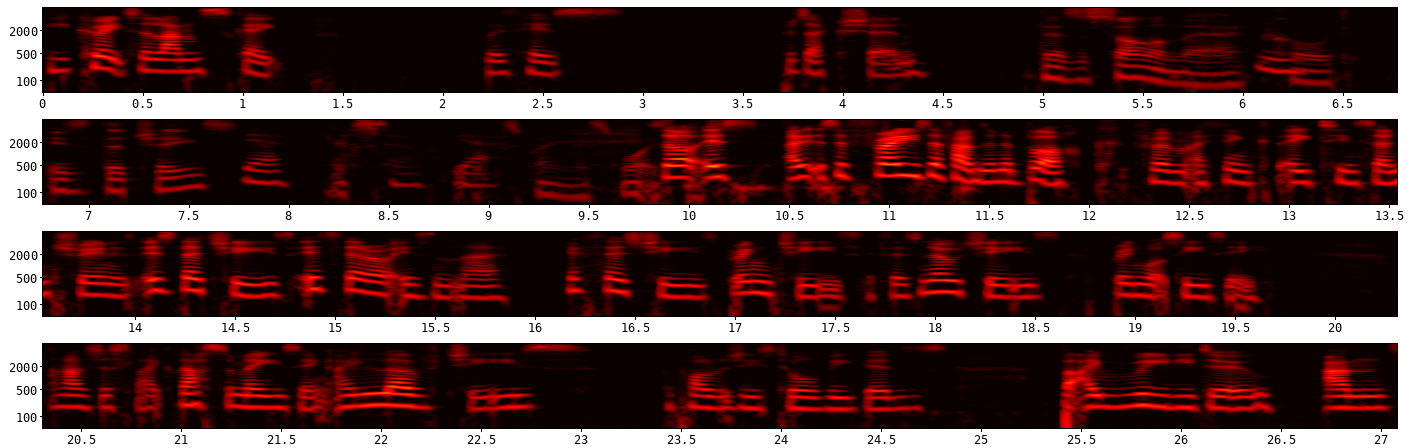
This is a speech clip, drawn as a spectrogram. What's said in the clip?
he creates a landscape with his production. There's a song on there Mm. called "Is the Cheese." Yeah. Ex- so yeah. Explain this. What is So this? it's it's a phrase I found in a book from I think the 18th century, and is is there cheese? Is there or isn't there? If there's cheese, bring cheese. If there's no cheese, bring what's easy. And I was just like, that's amazing. I love cheese. Apologies to all vegans, but I really do. And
